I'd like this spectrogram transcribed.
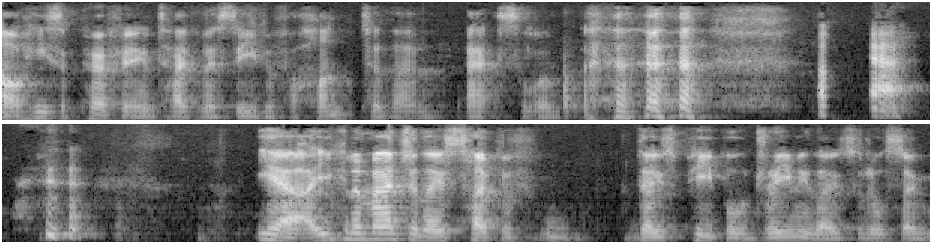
Oh, he's a perfect antagonist even for Hunter then. Excellent. oh, yeah. yeah, you can imagine those type of those people dreaming those would also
